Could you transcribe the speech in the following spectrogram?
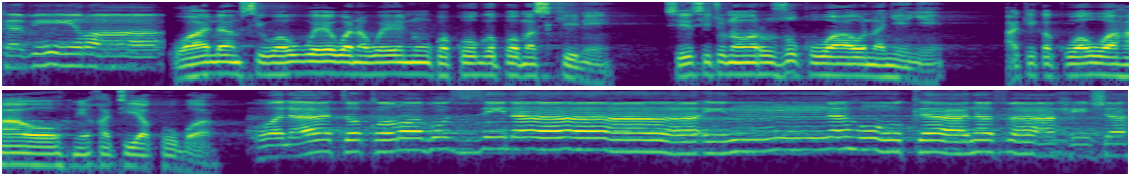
كبيرا wala msiwaue wana wenu kwa kuogopa maskini sisi tunawaruzuku wao na nyinyi hakika kuwaua hao ni hatia kubwa ولا تقربوا الزنا إنه كان فاحشة.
